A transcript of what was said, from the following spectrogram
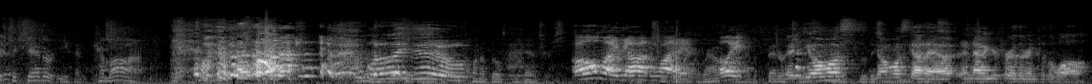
Get together, Ethan. Come on. What the fuck? what did I do? One of those condensers. oh my god, why? Oh, wait. I have a Wait, You almost, you almost got out, and now you're further into the wall.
